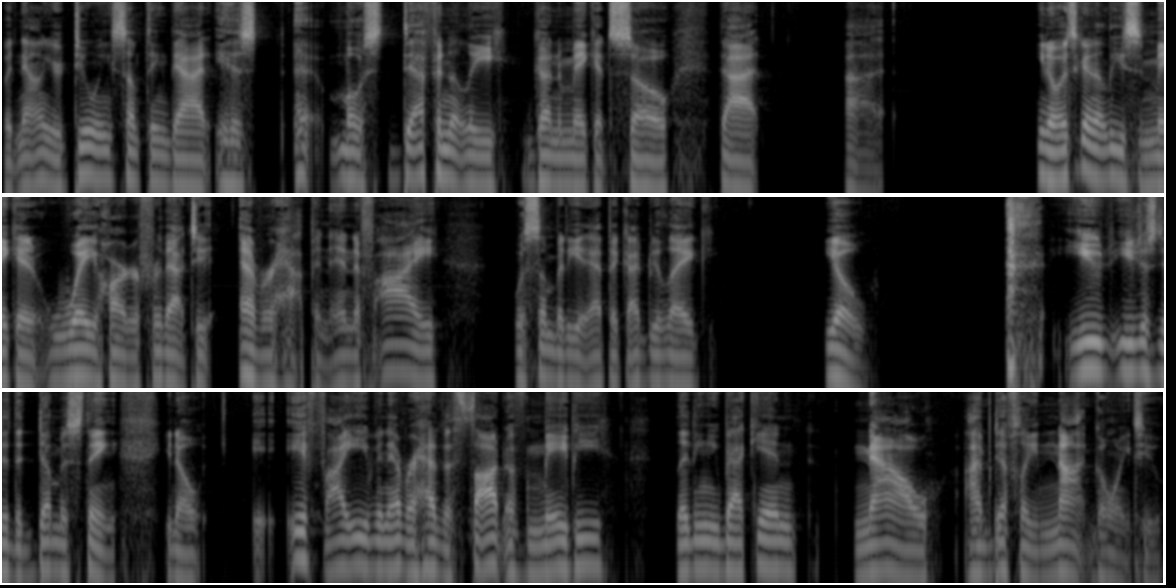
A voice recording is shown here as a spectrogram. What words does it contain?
but now you're doing something that is uh, most definitely going to make it so that uh you know, it's going to at least make it way harder for that to ever happen. And if I was somebody at Epic, I'd be like, "Yo, you you just did the dumbest thing." You know, if I even ever had the thought of maybe letting you back in, now I'm definitely not going to.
